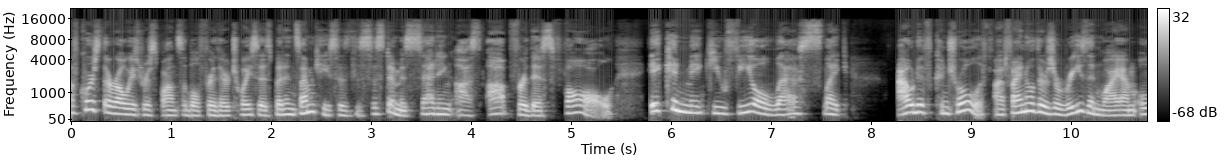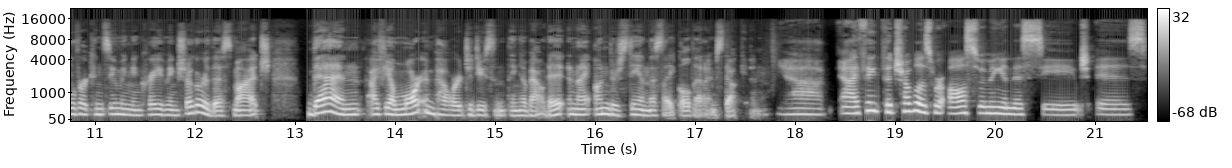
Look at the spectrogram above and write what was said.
of course, they're always responsible for their choices, but in some cases, the system is setting us up for this fall. It can make you feel less like out of control. If, if I know there's a reason why I'm over consuming and craving sugar this much, then I feel more empowered to do something about it. And I understand the cycle that I'm stuck in. Yeah. I think the trouble is we're all swimming in this sea, which is,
